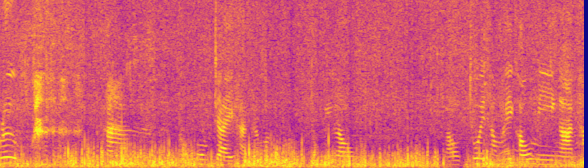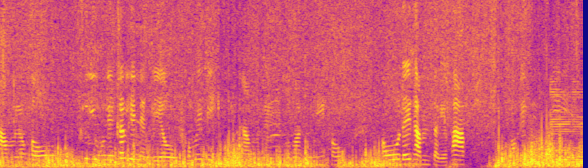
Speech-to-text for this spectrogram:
ปลื้มค่ะเราภูมิใจค่ะแล้วก็ตรงนี้เรา เราช่วยทำให้เขามีงานทำแล้วเขาคืออยู่โรงเรียนก็เรียนอย่างเดียวเขาไม่มีกิจกรรมอะไรประมาณตรงนี้เขาเขาได้ทำศักยภาพของเขาได้เต็มที่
